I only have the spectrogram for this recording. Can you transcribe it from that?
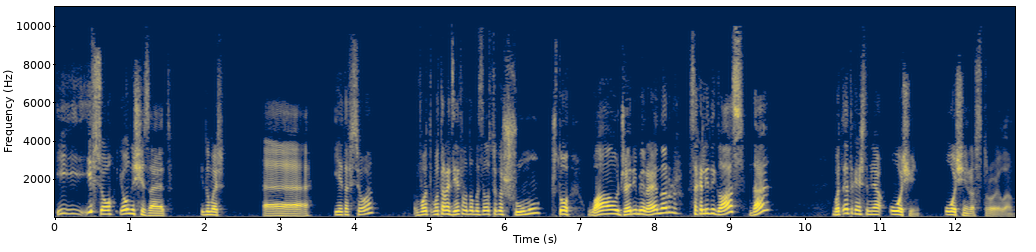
И, и все, и он исчезает. И думаешь, э и это все? Вот, вот ради этого надо было сделать только шуму, что «Вау, Джереми Реннер, соколиный глаз, да?» Вот это, конечно, меня очень, очень расстроило.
